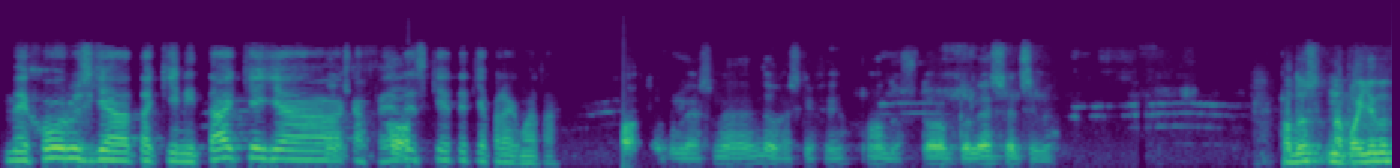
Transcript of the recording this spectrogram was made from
με χώρους για τα κινητά και για ναι, καφέδες και τέτοια πράγματα. Αυτό που λες, ναι, δεν το είχα σκεφτεί. Όντως, τώρα που το λες, έτσι είναι. Πάντως, να πω για το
